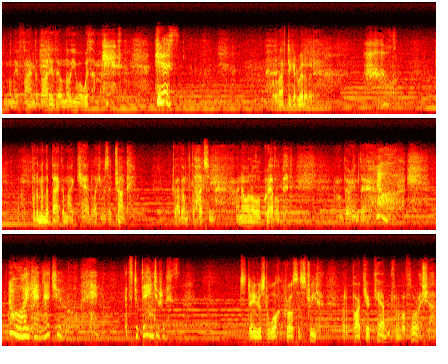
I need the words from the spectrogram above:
And when they find the body, they'll know you were with him. Yes. Yes. We'll have to get rid of it. How? I'll put him in the back of my cab like he was a drunk. Drive him to the Hudson. I know an old gravel pit. I'll bury him there. No. No, I can't let you. It's too dangerous. It's dangerous to walk across the street or to park your cab in front of a florist shop.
